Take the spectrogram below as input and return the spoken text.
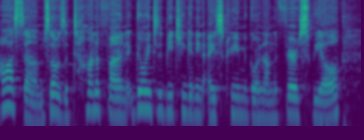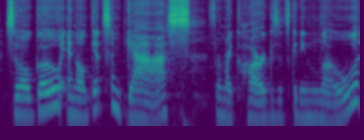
Awesome. So that was a ton of fun going to the beach and getting ice cream and going on the Ferris wheel. So I'll go and I'll get some gas for my car because it's getting low.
